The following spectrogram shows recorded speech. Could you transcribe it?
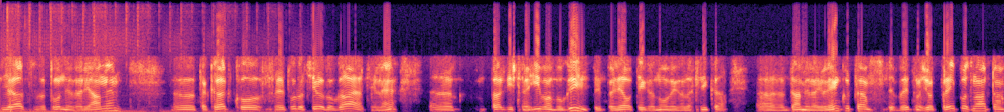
Jaz v to ne verjamem. E, takrat, ko se je to začelo dogajati, ne, e, praktično Ivan Bogrin pripeljal tega novega lasnika e, Damira Jelenkota, se verjetno že odprej poznata.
